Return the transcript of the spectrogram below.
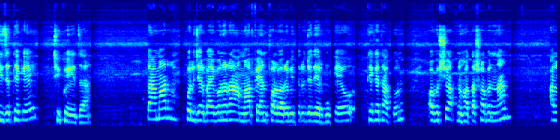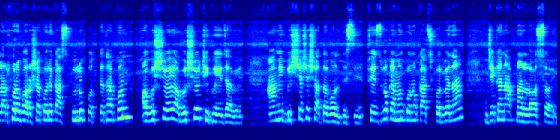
নিজে থেকে ঠিক হয়ে যায়। তা আমার কলিজার ভাই বোনেরা, আমার ফ্যান ফলোয়ারের ভিতরে যদি এরকম কেউ থেকে থাকুন, অবশ্যই আপনি হতাশ হবেন না। আল্লাহর উপরে ভরসা করে কাজগুলো করতে থাকুন, অবশ্যই অবশ্যই ঠিক হয়ে যাবে। আমি বিশ্বাসের সাথে বলতেছি ফেসবুক এমন কোনো কাজ করবে না যেখানে আপনার লস হয়।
